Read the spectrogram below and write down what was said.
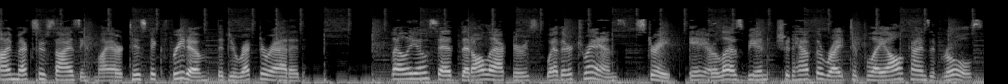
I'm exercising my artistic freedom, the director added. Lelio said that all actors, whether trans, straight, gay or lesbian, should have the right to play all kinds of roles.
